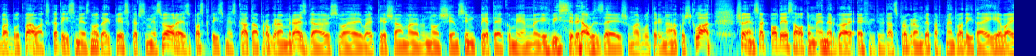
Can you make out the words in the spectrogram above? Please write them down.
varbūt vēlāk skatīsimies, noteikti pieskarsimies vēlreiz, paskatīsimies, kā tā programma ir aizgājusi, vai, vai tiešām eh, no šiem simt pieteikumiem visi ir realizējuši un varbūt arī nākuši klāt. Šodien saku paldies Altuma energoefektivitātes programmu departamentu vadītājai Ievai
